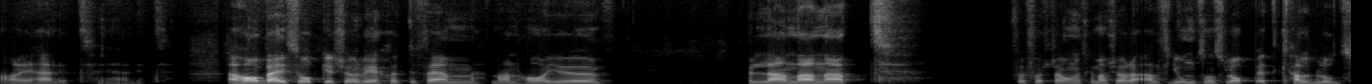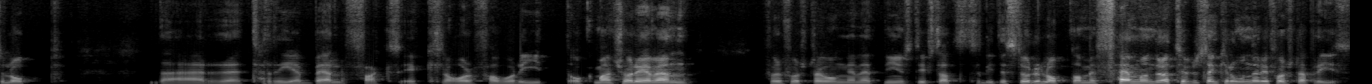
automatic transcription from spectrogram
Ja, det är härligt. Det är härligt. Jaha, Bergsåker kör V75. Man har ju bland annat för första gången ska man köra Alf Jonssons lopp, ett kallblodslopp där eh, tre Belfax är klar favorit och man kör även för första gången ett nystiftat lite större lopp då, med 500 000 kronor i första pris.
